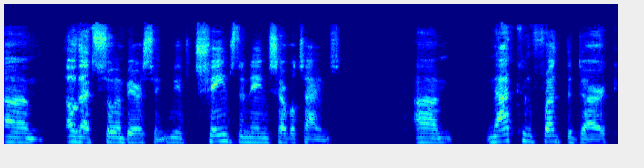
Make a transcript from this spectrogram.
Um, oh, that's so embarrassing. We've changed the name several times. Um, not confront the dark.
